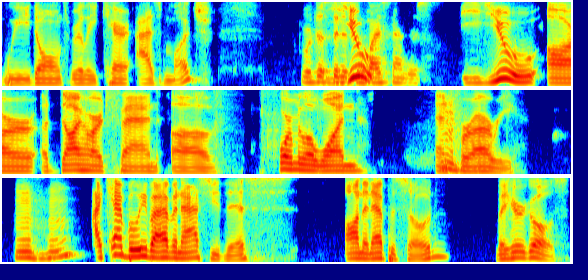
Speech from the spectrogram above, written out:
we don't really care as much. We're just You- bystanders. You are a diehard fan of Formula One and Hmm. Ferrari. Mm-hmm. I can't believe I haven't asked you this on an episode, but here it goes.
